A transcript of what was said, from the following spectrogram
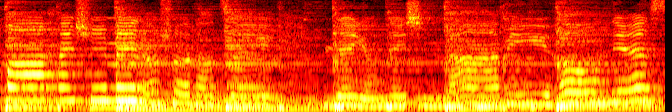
话还是没能说到嘴，任由内心麻痹后捏碎。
